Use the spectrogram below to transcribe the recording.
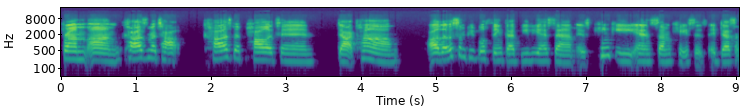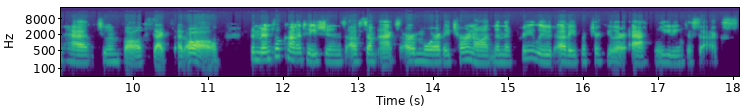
from um, Cosmoto- cosmopolitan.com, although some people think that BDSM is kinky in some cases, it doesn't have to involve sex at all. The mental connotations of some acts are more of a turn on than the prelude of a particular act leading to sex.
